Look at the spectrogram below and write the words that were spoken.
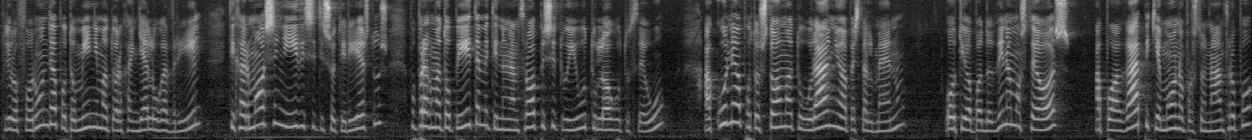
πληροφορούνται από το μήνυμα του Αρχαγγέλου Γαβριήλ τη χαρμόσυνη είδηση της σωτηρίας τους που πραγματοποιείται με την ενανθρώπιση του Ιού του Λόγου του Θεού, ακούνε από το στόμα του ουράνιου απεσταλμένου ότι ο παντοδύναμος Θεός από αγάπη και μόνο προς τον άνθρωπο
